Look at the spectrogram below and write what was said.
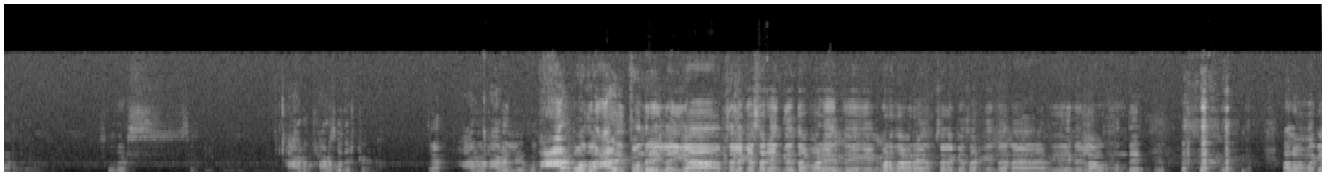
ಮಾಡಿದ್ರೆ. ಸೊ ದಟ್ಸ್ ಸಿಂಪ್ಲಿ ಹಾಡು ಹಾಡ್ಬೋದು ಅಷ್ಟೇ ಅಣ್ಣ. ಹಾಡು ಹಾಡಲ್ಲಿ ಹೇಳ್ಬೋದು. ಆಡ್ಬೋದು ಆಡಿ ತೊಂದರೆ ಇಲ್ಲ. ಈಗ ಹಂಸಲೇಖ ಸರ್ ಎಂತೆಂತ ಎಂತ ಹೆಂಗೆ ಹೆಂಗೆ ಬರ್ದವ್ರೆ ಹಂಸಲೇಖ ಸರ್ಗಿಂದ ಏನಿಲ್ಲ ಅವ್ರ ಮುಂದೆ. ಅಲ್ವ ಮಗ.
